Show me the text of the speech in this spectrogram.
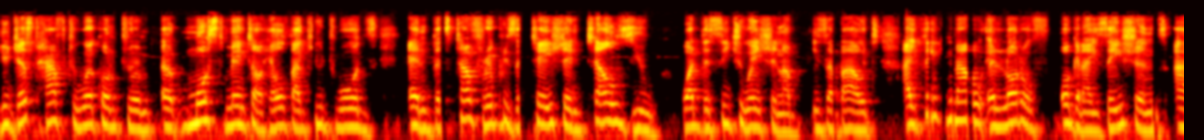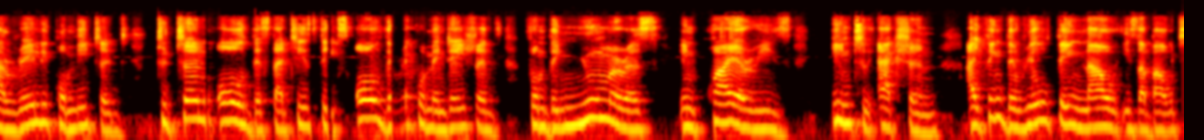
You just have to work on to uh, most mental health acute wards and the staff representation tells you what the situation is about. I think now a lot of organizations are really committed to turn all the statistics, all the recommendations from the numerous inquiries into action. I think the real thing now is about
